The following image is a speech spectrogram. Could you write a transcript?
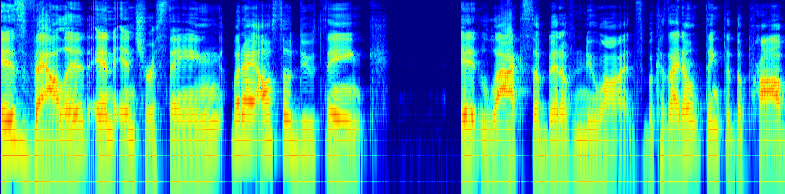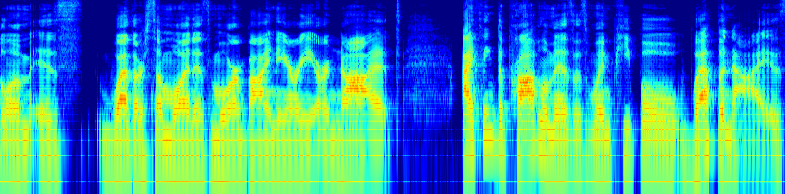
is valid and interesting. But I also do think it lacks a bit of nuance because I don't think that the problem is whether someone is more binary or not. I think the problem is is when people weaponize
